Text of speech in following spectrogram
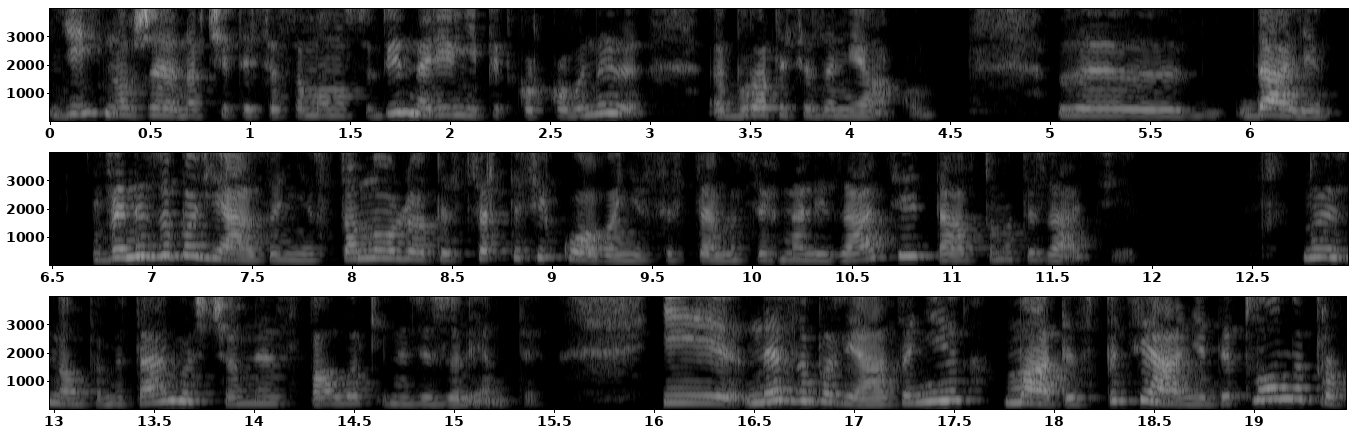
дійсно вже навчитися самому собі на рівні підкорковини е, боротися з аміаком. Е, Далі. Ви не зобов'язані встановлювати сертифіковані системи сигналізації та автоматизації. Ну і знову пам'ятаємо, що не з палок і не з ізоленти. І не зобов'язані мати спеціальні дипломи про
